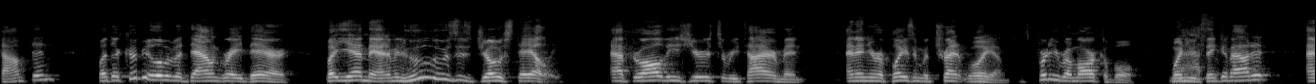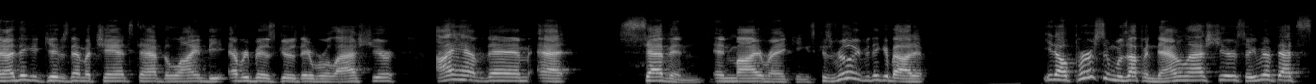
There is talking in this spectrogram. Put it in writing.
Compton. But there could be a little bit of a downgrade there. But yeah, man, I mean, who loses Joe Staley after all these years to retirement and then you replace him with Trent Williams? It's pretty remarkable when Massive. you think about it. And I think it gives them a chance to have the line be every bit as good as they were last year. I have them at seven in my rankings because really, if you think about it, you know, Person was up and down last year, so even if that's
